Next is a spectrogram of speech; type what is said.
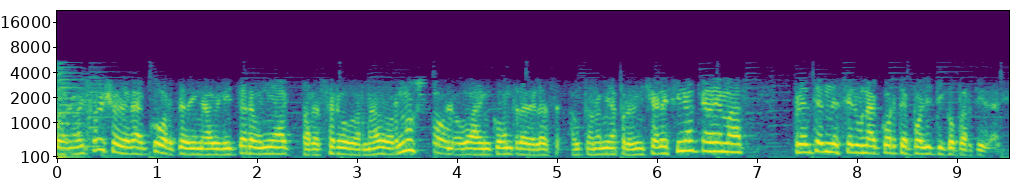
Bueno, el fallo de la Corte de inhabilitar a UNIAC para ser gobernador no solo va en contra de las autonomías provinciales, sino que además pretende ser una corte político-partidaria.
